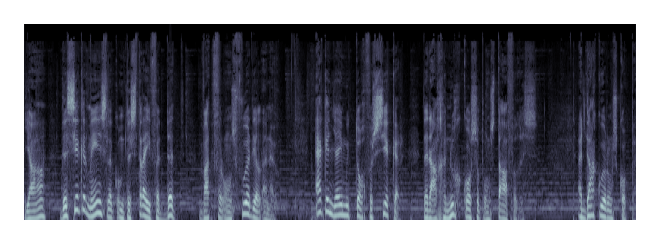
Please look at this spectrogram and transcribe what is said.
Ja, dis seker menslik om te stry vir dit wat vir ons voordeel inhou. Ek en jy moet tog verseker dat daar genoeg kos op ons tafel is. 'n Dak oor ons koppe,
